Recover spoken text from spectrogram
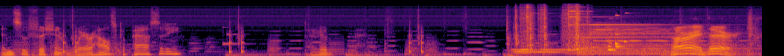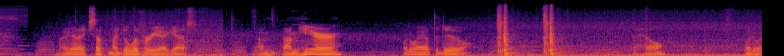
Insufficient warehouse capacity? I could... Alright, there. I gotta accept my delivery, I guess. I'm, I'm here. What do I have to do? What The hell? What do I...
